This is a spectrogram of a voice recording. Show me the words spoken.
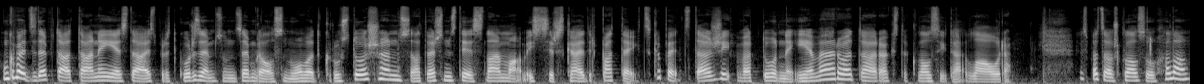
Un kāpēc deputāti tā neiestājas pret kurzemes un zemgals novadu krustošanu? Satversmes tiesas lēmumā viss ir skaidri pateikts. Kāpēc daži var to neievērot? Tā raksta klausītāja Laura. Es pacelšu klausulu. Halo!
